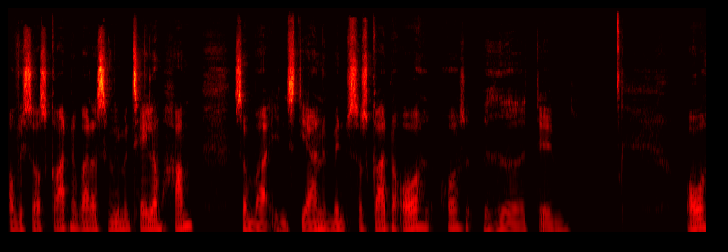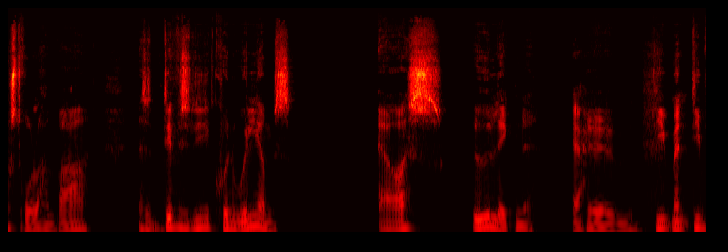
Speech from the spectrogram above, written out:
og hvis også Gardner var der, så ville man tale om ham, som var en stjerne, men så Gardner over, over, hvad hedder det, overstråler ham bare. Altså, defensive linje, Quinn Williams, er også ødelæggende. Ja. Øhm, de, men de,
